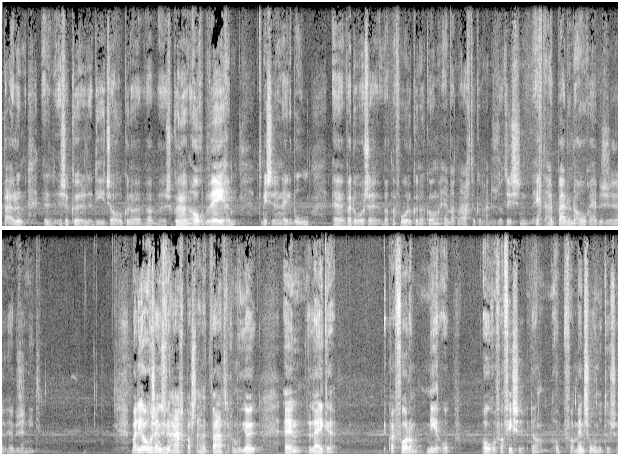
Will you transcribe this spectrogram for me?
puilen, eh, ze, die zo kunnen, ze kunnen hun ogen bewegen, tenminste een heleboel, eh, waardoor ze wat naar voren kunnen komen en wat naar achter kunnen gaan. Dus dat is een echt uitpuilende ogen hebben ze, hebben ze niet. Maar die ogen zijn dus weer aangepast aan het waterige milieu en lijken qua vorm meer op ogen van vissen dan op van mensen ondertussen.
